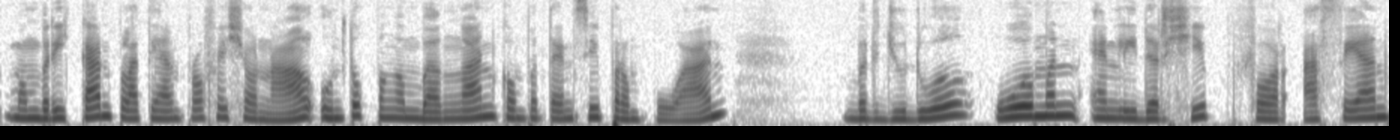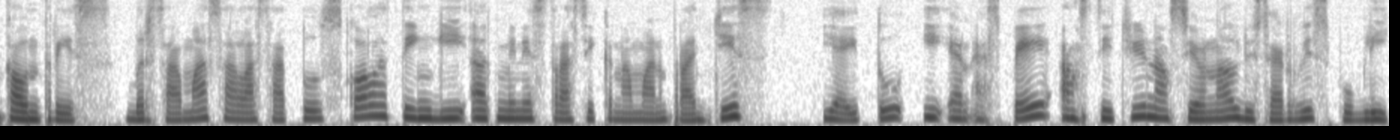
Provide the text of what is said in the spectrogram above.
memberikan pelatihan profesional untuk pengembangan kompetensi perempuan berjudul Women and Leadership for ASEAN Countries bersama salah satu sekolah tinggi administrasi kenamaan Prancis yaitu INSP Institut National du Service Public.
